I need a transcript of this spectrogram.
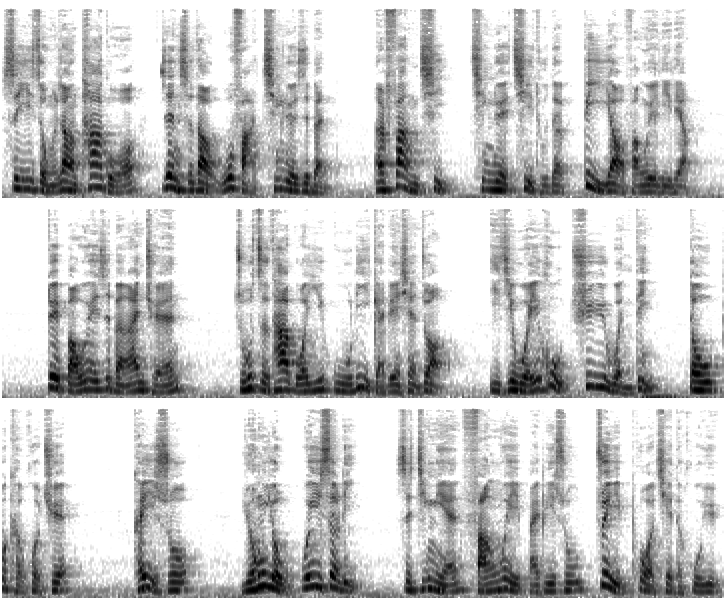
是一种让他国认识到无法侵略日本而放弃侵略企图的必要防卫力量。对保卫日本安全、阻止他国以武力改变现状以及维护区域稳定都不可或缺。可以说。拥有威慑力是今年防卫白皮书最迫切的呼吁，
